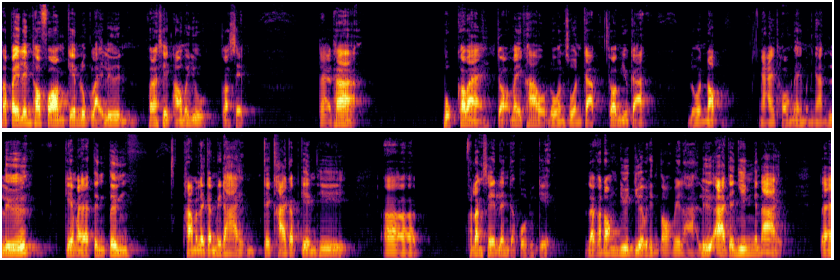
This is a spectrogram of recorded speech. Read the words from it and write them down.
สเปนเล่นท็อปฟอร์มเกมลุกไหลลื่นฝรั่งเศสเอาไม่อยู่ก็เสร็จ แต่ถ้า บุกเข้าไปเจาะไม่เข้าโดนสวนกลับก็มีโอกาสโดนน็อกหงายท้องได้เหมือนกัน หรือเกมอาจจะตึงๆทำอะไรกันไม่ได้ คล้ายๆกับเกมที่ฝรั่งเศสเล่นกับโปรตุเกสแล้วก็ต้องยืดเยื้อไปถึงต่อเวลา หรืออาจจะยิงกันได้ แต่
